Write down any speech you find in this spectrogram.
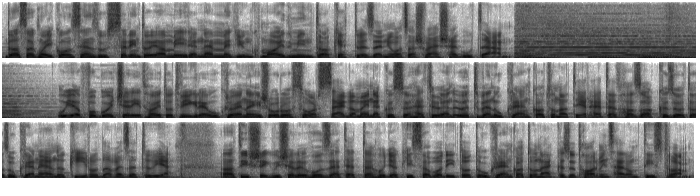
de a szakmai konszenzus szerint olyan mélyre nem megyünk majd, mint a 2008-as válság után. Újabb fogolycserét hajtott végre Ukrajna és Oroszország, amelynek köszönhetően 50 ukrán katona térhetett haza, közölte az ukrán elnöki iroda vezetője. A tisztségviselő hozzátette, hogy a kiszabadított ukrán katonák között 33 tiszt van.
